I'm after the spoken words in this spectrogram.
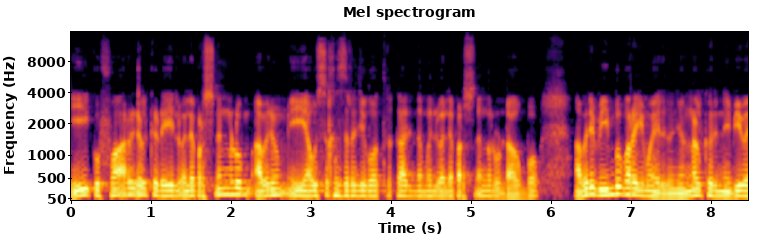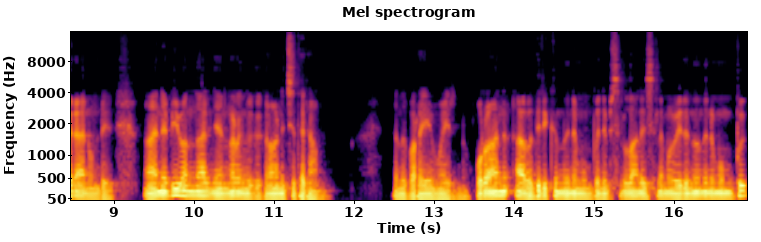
ഈ കുഫാറുകൾക്കിടയിൽ വല്ല പ്രശ്നങ്ങളും അവരും ഈ ഔസ് ഹസ്രജ് ഗോത്രക്കാരും തമ്മിൽ വല്ല പ്രശ്നങ്ങളും ഉണ്ടാകുമ്പോൾ അവർ വീമ്പ് പറയുമായിരുന്നു ഞങ്ങൾക്കൊരു നബി വരാനുണ്ട്. ആ നബി വന്നാൽ ഞങ്ങൾ നിങ്ങൾക്ക് കാണിച്ചു തരാം. എന്ന് പറയുമായിരുന്നു. ഖുർആൻ അവതരിക്കുന്നതിന് മുമ്പ് നബി സല്ലാ അലൈഹി സ്വലമ വരുന്നതിന് മുമ്പ്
